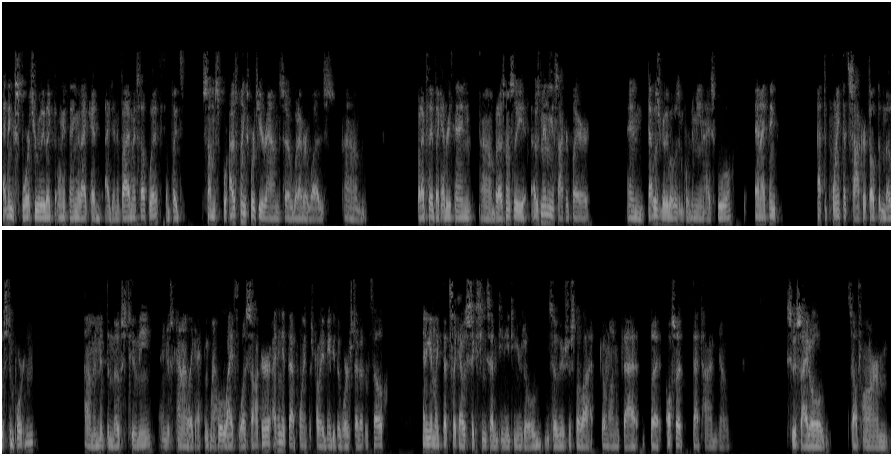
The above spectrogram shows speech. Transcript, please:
I think sports were really like the only thing that I could identify myself with. I played some sport. I was playing sports year round, so whatever it was. Um, but I played like everything. Um, but I was mostly, I was mainly a soccer player, and that was really what was important to me in high school. And I think at the point that soccer felt the most important um, and meant the most to me and just kind of like I think my whole life was soccer. I think at that point was probably maybe the worst I've ever felt. And again, like that's like I was 16, 17, 18 years old. And so there's just a lot going on with that. But also at that time, you know, suicidal, self harm,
